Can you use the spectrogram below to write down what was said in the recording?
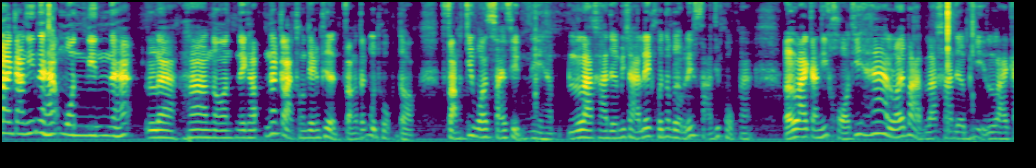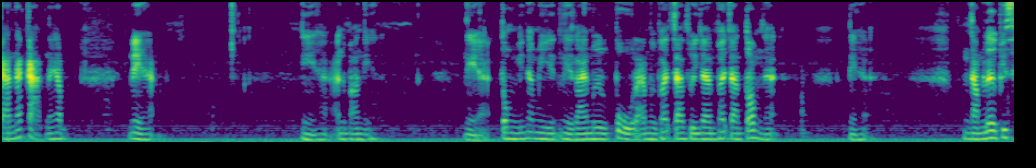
รายการนี้นะฮะมนนินนะฮะลาพานอนนะครับหน้ากากทองแดงเถื่อนฝังตะกุดหกดอก ฝังจีวรสายสิญจนนี่ครับ ราคาเดิมพี่ชาเลขค้นนัมเบอร์เลขสามที่หกฮะแล้วรายการนี้ขอที่ห้าร้อยบาท ราคาเดิมพี่รายการหน้ากากนะครับ นี่ฮะนี่ฮะอนุบาลนี้นี่ฮะตรงนี้จะมีนี่ลายมือหลวงปู่ลายมือพระอาจารย์สุริยันพระอาจารย์ต้อมนะฮะนี่ฮะ นำเลิกพิเศ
